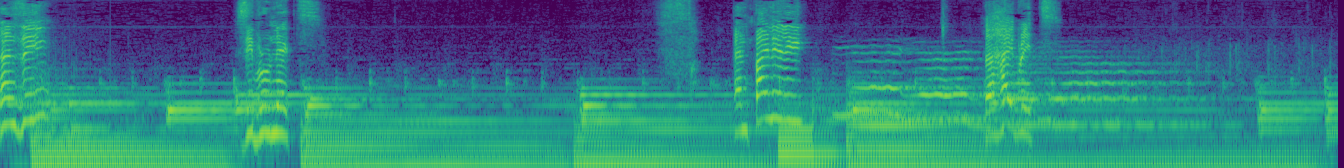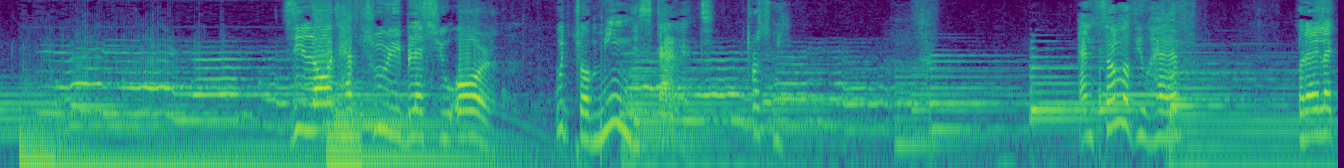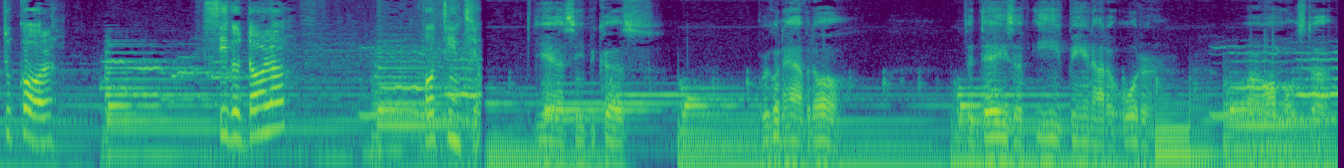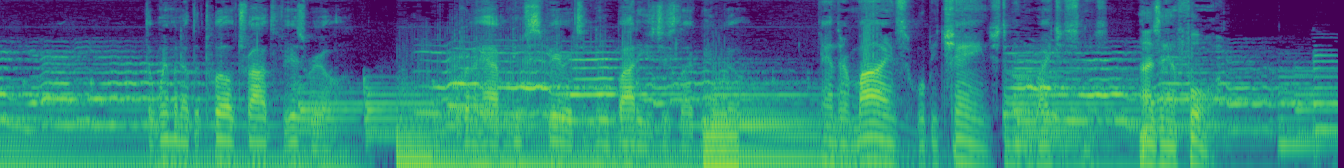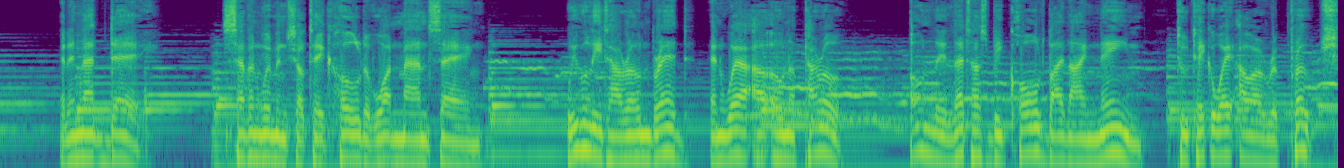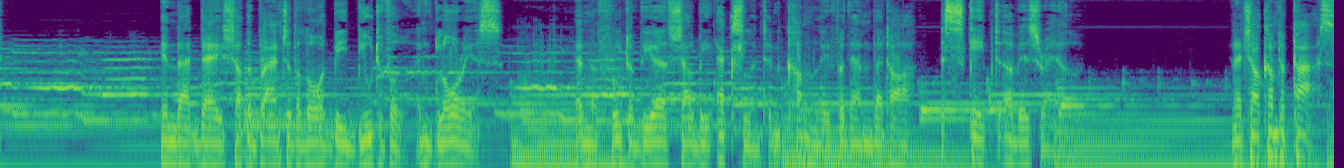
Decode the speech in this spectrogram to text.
Tanzine, the brunettes. And finally, the hybrids. The Lord have truly blessed you all with your meanest talent. Trust me. And some of you have what I like to call civil dollar potential. Yeah, see, because we're going to have it all. The days of Eve being out of order are almost up. The women of the 12 tribes of Israel are going to have new spirits and new bodies just like we will. And their minds will be changed in righteousness. Isaiah 4. And in that day, seven women shall take hold of one man, saying, We will eat our own bread and wear our own apparel. Only let us be called by thy name to take away our reproach. In that day shall the branch of the Lord be beautiful and glorious, and the fruit of the earth shall be excellent and comely for them that are escaped of Israel. And it shall come to pass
